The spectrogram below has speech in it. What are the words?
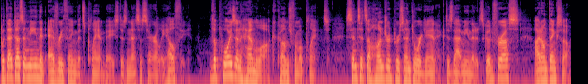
but that doesn't mean that everything that's plant based is necessarily healthy. The poison hemlock comes from a plant. Since it's 100% organic, does that mean that it's good for us? I don't think so.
